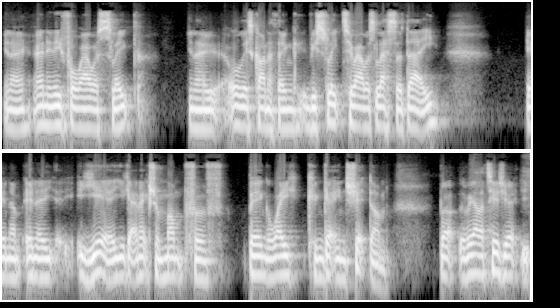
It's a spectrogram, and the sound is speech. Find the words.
you know only need four hours sleep you know all this kind of thing. If you sleep two hours less a day in a in a, year you get an extra month of being awake and getting shit done. But the reality is you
